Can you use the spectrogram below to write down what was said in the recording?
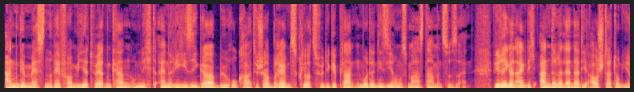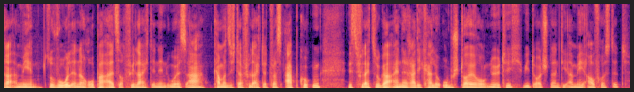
angemessen reformiert werden kann, um nicht ein riesiger bürokratischer Bremsklotz für die geplanten Modernisierungsmaßnahmen zu sein? Wie regeln eigentlich andere Länder die Ausstattung ihrer Armeen, sowohl in Europa als auch vielleicht in den USA? Kann man sich da vielleicht etwas abgucken? Ist vielleicht sogar eine radikale Umsteuerung nötig, wie Deutschland die Armee aufrüstet?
